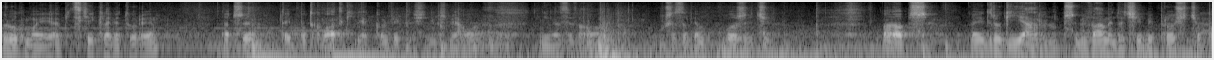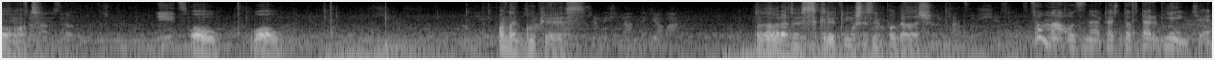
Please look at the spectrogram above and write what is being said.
ruch mojej epickiej klawiatury. Znaczy tej podkładki, jakkolwiek to się nie brzmiało, nie nazywało. Muszę sobie ją ułożyć. No dobrze. No i drogi Jarl, przybywamy do ciebie prosić o pomoc. Wow, wow. Ona głupia jest. No dobra, to jest skrypt, muszę z nią pogadać. Co ma oznaczać to wtargnięcie?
